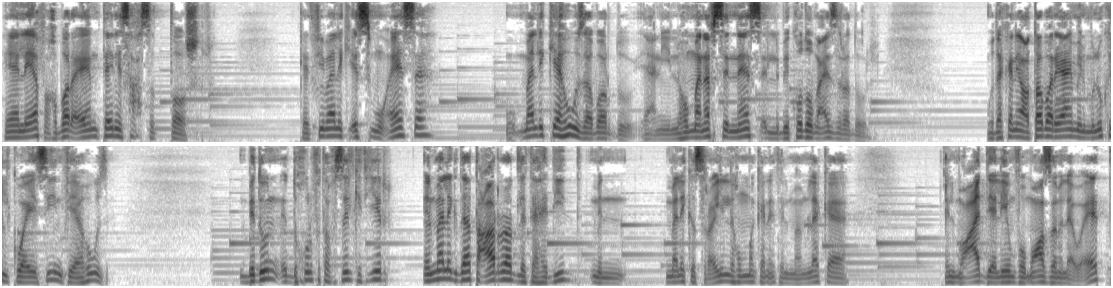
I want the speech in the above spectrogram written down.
هي اللي هي في أخبار أيام تاني صح 16 كان في ملك اسمه آسى وملك يهوذا برضو يعني اللي هم نفس الناس اللي بيقودوا عزرا دول. وده كان يعتبر يعني من الملوك الكويسين في يهوذا. بدون الدخول في تفاصيل كتير الملك ده تعرض لتهديد من ملك إسرائيل اللي هم كانت المملكة المعادية ليهم في معظم الأوقات.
